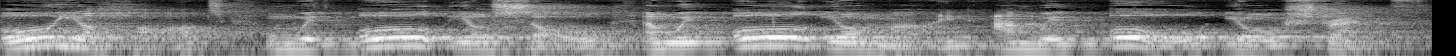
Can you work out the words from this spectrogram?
all your heart and with all your soul and with all your mind and with all your strength.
